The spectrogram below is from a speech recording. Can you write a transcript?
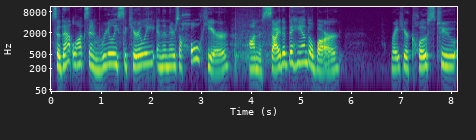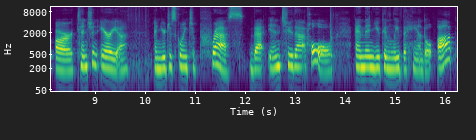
So that locks in really securely, and then there's a hole here on the side of the handlebar, right here close to our tension area, and you're just going to press that into that hole, and then you can leave the handle up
